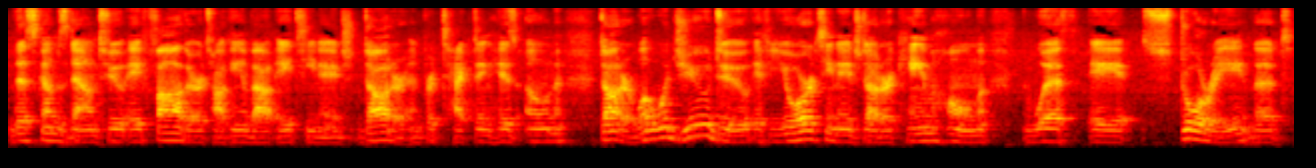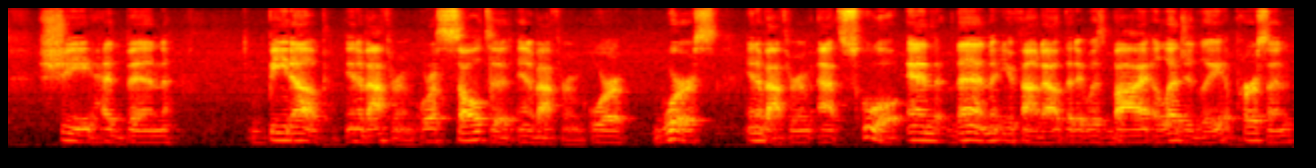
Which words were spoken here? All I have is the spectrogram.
this comes down to a father talking about a teenage daughter and protecting his own daughter. What would you do if your teenage daughter came home? With a story that she had been beat up in a bathroom or assaulted in a bathroom or worse in a bathroom at school. And then you found out that it was by allegedly a person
